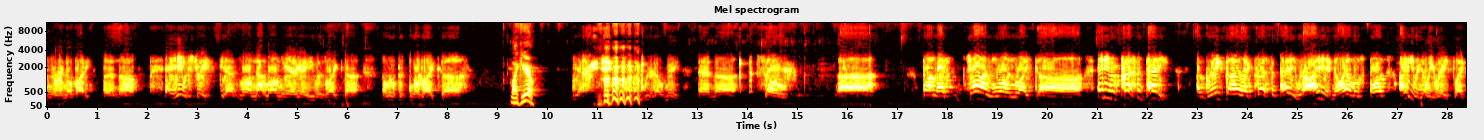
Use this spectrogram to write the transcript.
when you're a nobody. And uh, and he was straight, yeah, long, not long hair. Yeah, he was like uh, a little bit more like, uh, Like you. yeah, like weirdo me. And uh, so, uh, but like John won like, uh, and even Preston Petty, a great guy like Preston Petty, where I didn't know, I almost thought, I didn't even know he raced. Like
